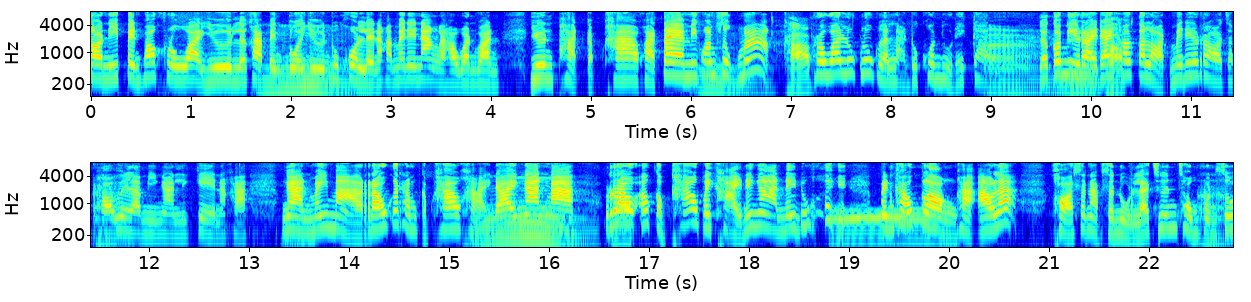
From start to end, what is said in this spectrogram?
ตอนนี้เป็นพ่อครัวยืนเลยค่ะ เป็นตัวยืนอืมทุกคนเลยนะคะ ไม่ได้นั่งเลยค่ะวันๆยืนผัดกับข้าวค่ะ แต่มีความสุขมาก ครับ เพราะว่าลูกๆ หลานๆ ทุกคนอยู่ด้วยกัน อ่าแล้วก็มีรายได้ดีครับเข้าตลอดไม่ได้รอเฉพาะอ่าเวลามีงานลิเกนะคะ งานไม่มาเราก็ทำกับข้าวขายได้อืมงานมา ครับเราเอากับข้าวไปขายในงานได้ด้วย โอ้ เป็นข้าวกล่องค่ะ เอาละ ขอสนับสนุนและชื่นชมคนอ่าสู้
